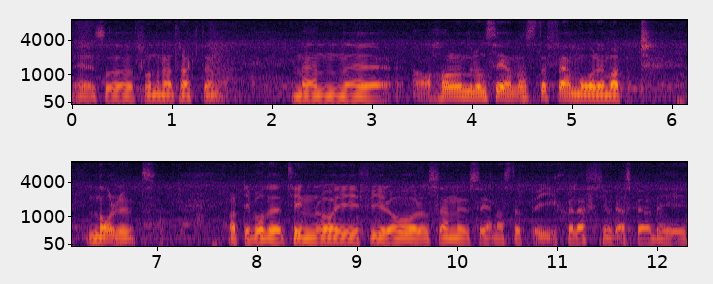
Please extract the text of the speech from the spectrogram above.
eh, så från den här trakten. Men eh, har under de senaste fem åren varit norrut. Varit i både Timrå i fyra år och sen nu senast uppe i Skellefteå där jag spelade i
